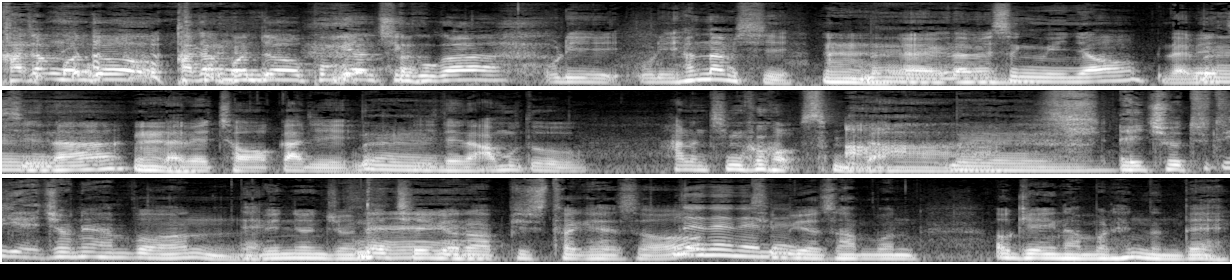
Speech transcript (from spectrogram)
가장 먼저 가장 먼저 포기한 친구가 우리 우리 현남 씨. 네. 네. 그다음에 승민 형, 그다음에 네. 진아, 그다음에 저까지 이제는 아무도 하는 친구가 없습니다. 아, 네. H.O.T.도 예전에 한번 네. 몇년 전에 네. 재결합 비슷하게 해서 네네네네. TV에서 한번 again 한번 했는데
